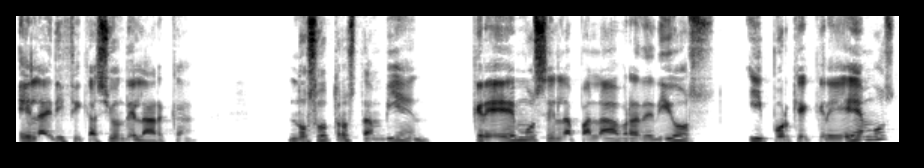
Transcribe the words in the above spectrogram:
en la edificación del arca, nosotros también creemos en la palabra de Dios y porque creemos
